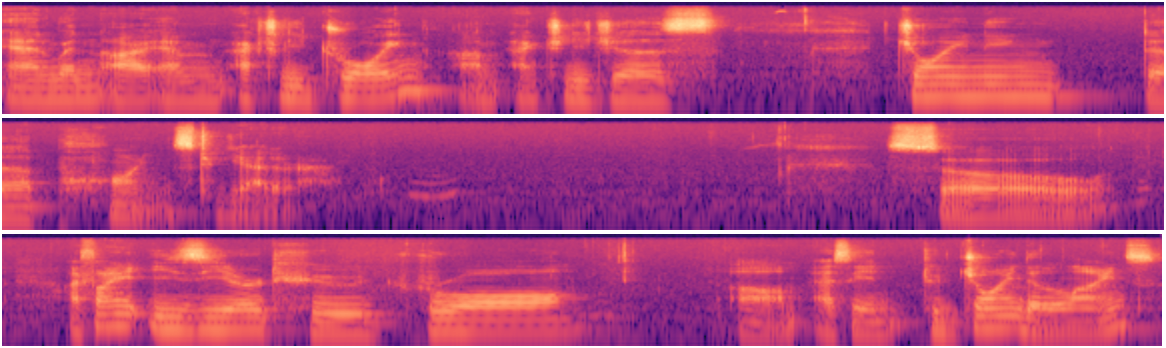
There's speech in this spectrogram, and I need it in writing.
And when I am actually drawing, I'm actually just joining the points together. So I find it easier to draw, um, as in to join the lines,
